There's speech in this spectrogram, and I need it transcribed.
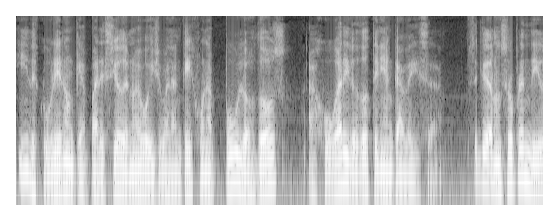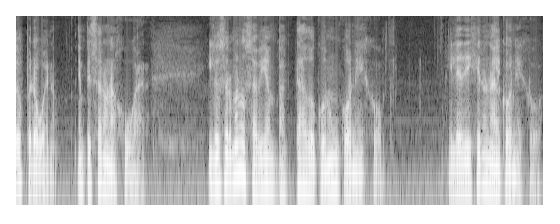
y descubrieron que apareció de nuevo Ishbalanque y Hunapú, los dos, a jugar y los dos tenían cabeza. Se quedaron sorprendidos, pero bueno, empezaron a jugar. Y los hermanos habían pactado con un conejo. Y le dijeron al conejo,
